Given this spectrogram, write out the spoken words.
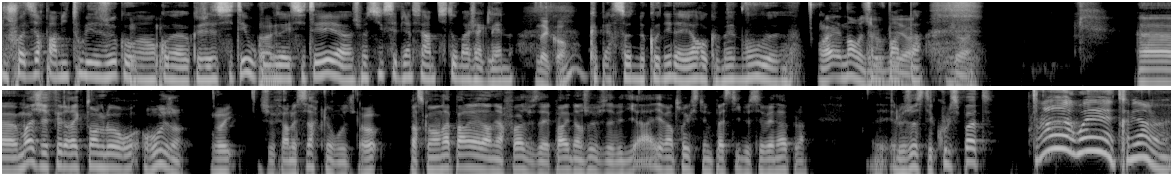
de, choisir parmi tous les jeux qu'on- que j'ai cités ou que Ouais. vous avez cités, euh, je me suis dit que c'est bien de faire un petit hommage à Glenn, D'accord. que personne ne connaît d'ailleurs, que même vous, euh, Ouais, non, mais ça vous parle ouais. pas. Euh, moi, j'ai fait le rectangle rou- rouge. Oui. Je vais faire le cercle rouge. Oh. Parce qu'on en a parlé la dernière fois. Je vous avais parlé d'un jeu. Je vous avais dit, ah, il y avait un truc, c'était une pastille de 7-Up, là. Et le jeu, c'était Cool Spot. Ah ouais, très bien.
